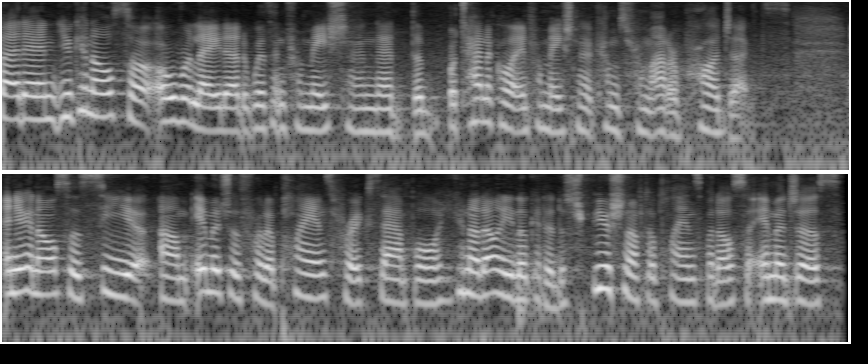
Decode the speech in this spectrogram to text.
But then you can also overlay that with information that the botanical information that comes from other projects. And you can also see um, images for the plants, for example. You can not only look at the distribution of the plants, but also images.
